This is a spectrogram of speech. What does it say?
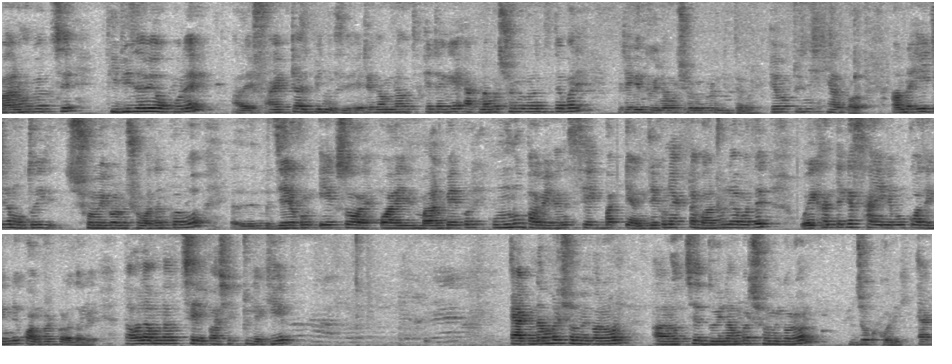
মান হবে হচ্ছে থ্রি যাবে ওপরে আর এই ফাইভটা আসবে নিচে। এটাকে আমরা এটাকে এক নম্বর সমীকরণ দিতে পারি, এটাকে দুই নম্বর সমীকরণ দিতে পারি। এবার একটা জিনিস খেয়াল করো। আমরা এইটার মতোই সমীকরণ সমাধান করব। যেরকম এক্স ওয়াই মান বের করে অনুরূপভাবে এখানে সেক বা ট্যান যে কোনো একটা মান হলে আমাদের ওইখান থেকে সাইন এবং কজ কিন্তু কনভার্ট করা যাবে। তাহলে আমরা হচ্ছে এই পাশে একটু লিখি। এক নম্বর সমীকরণ আর হচ্ছে দুই নম্বর সমীকরণ যোগ করি। এক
